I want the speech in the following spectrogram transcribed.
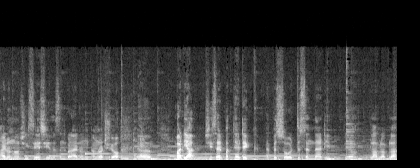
I don't know. She says she listens, but I don't. I'm not sure. Um, but yeah, she said pathetic episode, this and that. You, know, blah blah blah,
